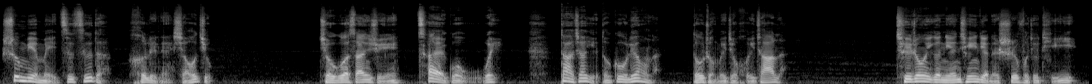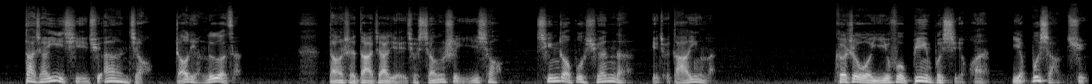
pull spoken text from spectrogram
顺便美滋滋的喝了点小酒。酒过三巡，菜过五味，大家也都够量了，都准备就回家了。其中一个年轻一点的师傅就提议，大家一起去按按脚，找点乐子。当时大家也就相视一笑，心照不宣的也就答应了。可是我姨父并不喜欢，也不想去。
